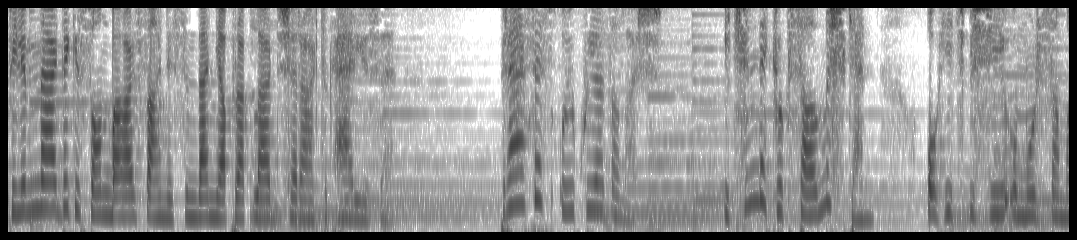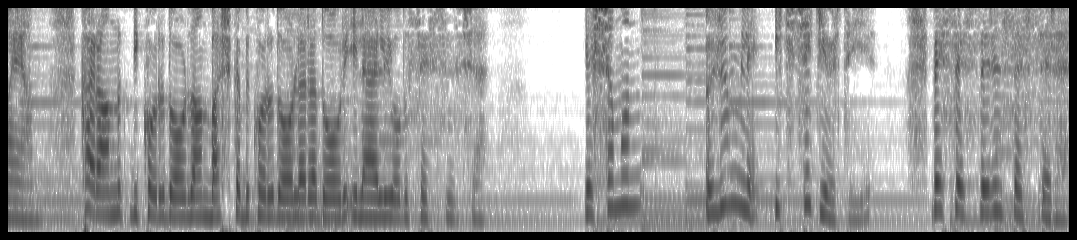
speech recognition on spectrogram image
Filmlerdeki sonbahar sahnesinden yapraklar düşer artık her yüze. Prenses uykuya dalar. İçinde kök salmışken o hiçbir şeyi umursamayan, karanlık bir koridordan başka bir koridorlara doğru ilerliyordu sessizce. Yaşamın ölümle iç içe girdiği ve seslerin seslere,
